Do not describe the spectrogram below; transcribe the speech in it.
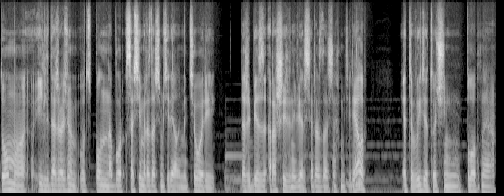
тома, или даже возьмем вот полный набор со всеми раздаточными материалами, теорий, даже без расширенной версии раздаточных материалов, mm-hmm. это выйдет очень плотная...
